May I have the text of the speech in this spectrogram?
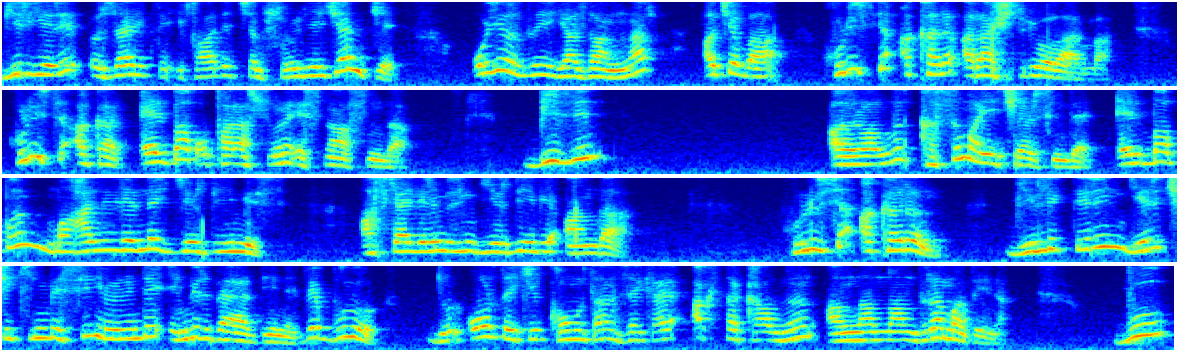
bir yeri özellikle ifade edeceğim, söyleyeceğim ki o yazıyı yazanlar acaba Hulusi Akar'ı araştırıyorlar mı? Hulusi Akar Elbap operasyonu esnasında bizim Aralık Kasım ayı içerisinde Elbap'ın mahallelerine girdiğimiz askerlerimizin girdiği bir anda Hulusi Akar'ın birliklerin geri çekilmesi yönünde emir verdiğini ve bunu oradaki komutan Zekai Aktakallı'nın anlamlandıramadığını bu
